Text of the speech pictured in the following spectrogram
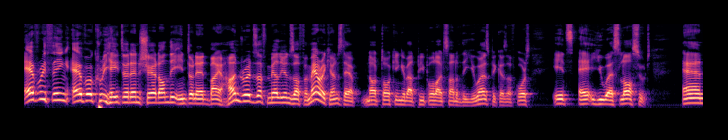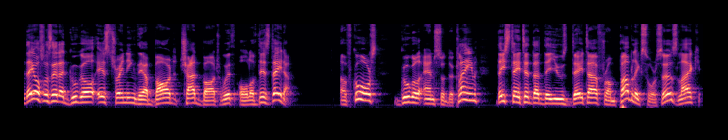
everything ever created and shared on the internet by hundreds of millions of Americans. They're not talking about people outside of the US because, of course, it's a US lawsuit. And they also say that Google is training their Bard chatbot with all of this data. Of course, Google answered the claim. They stated that they used data from public sources, like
